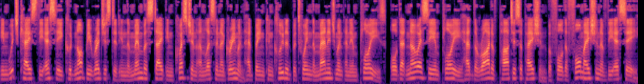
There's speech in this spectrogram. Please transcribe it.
in which case the SE could not be registered in the member state in question unless an agreement had been concluded between the management and employees, or that no SE employee had the right of participation before the formation of the SE.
